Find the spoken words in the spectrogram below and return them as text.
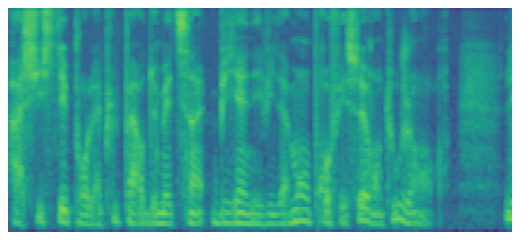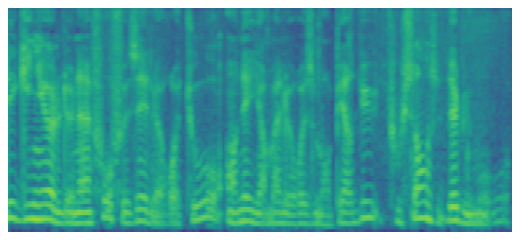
assistés pour la plupart de médecins, bien évidemment professeurs en tout genre. Les guignols de l'info faisaient leur retour en ayant malheureusement perdu tout sens de l'humour.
